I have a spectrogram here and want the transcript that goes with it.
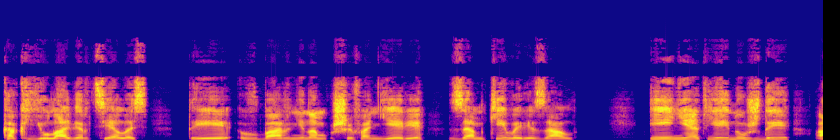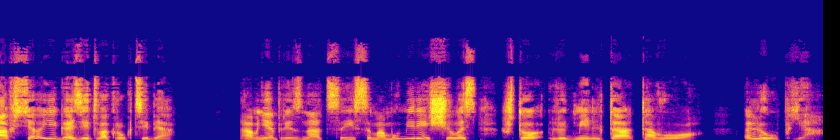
как юла вертелась. Ты в барнином шифоньере замки вырезал. И нет ей нужды, а все ягозит вокруг тебя. А мне, признаться, и самому мерещилось, что Людмиль-то того, люб я.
